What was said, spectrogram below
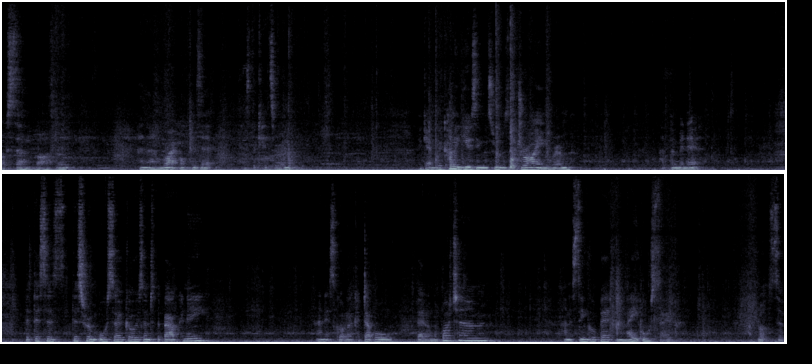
upstairs bathroom. And then right opposite is the kids' room. Again, we're kind of using this room as a drying room the minute. But this is this room also goes onto the balcony and it's got like a double bed on the bottom and a single bed and they also have lots of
